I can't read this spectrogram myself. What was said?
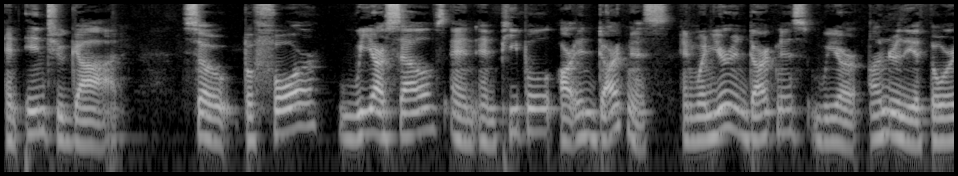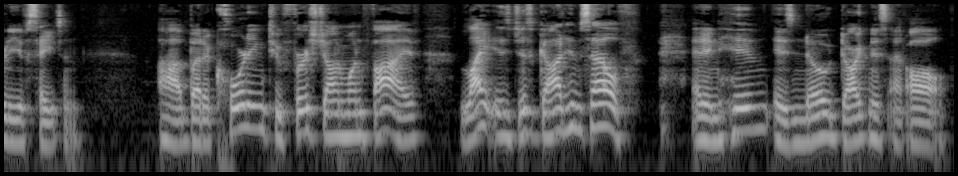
and into God. So before we ourselves and, and people are in darkness. And when you're in darkness, we are under the authority of Satan. Uh, but according to 1 John 1 5, Light is just God Himself, and in Him is no darkness at all.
